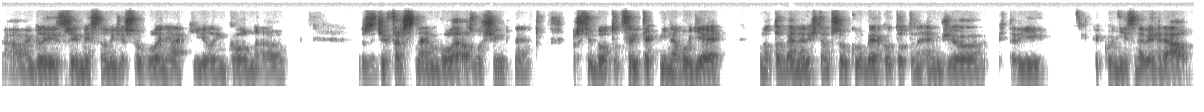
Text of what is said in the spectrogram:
a Glazři mysleli, že jsou vole nějaký Lincoln uh, s Jeffersonem vole a s Washingtonem. Prostě bylo to celý takový na vodě, notabene, když tam jsou kluby jako Tottenham, že jo, který jako nic nevyhrál.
